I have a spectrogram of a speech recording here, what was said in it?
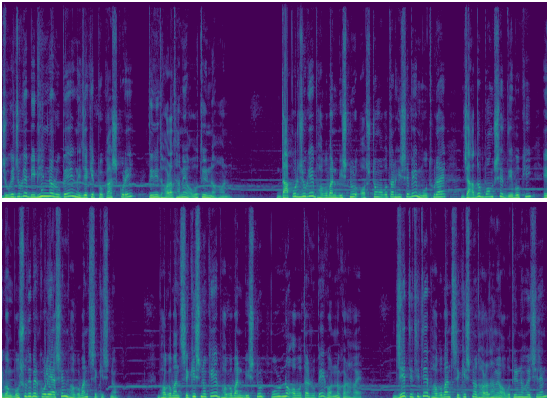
যুগে যুগে বিভিন্ন রূপে নিজেকে প্রকাশ করে তিনি ধরাধামে অবতীর্ণ হন। দাপর যুগে ভগবান বিষ্ণুর অষ্টম অবতার হিসেবে মথুরায় যাদব বংশে দেবকী এবং বসুদেবের কোলে আসেন ভগবান শ্রীকৃষ্ণ। ভগবান শ্রীকৃষ্ণকে ভগবান বিষ্ণুর পূর্ণ অবতার রূপে গণ্য করা হয়। যে তিথিতে ভগবান শ্রীকৃষ্ণ ধরাধামে অবতীর্ণ হয়েছিলেন,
